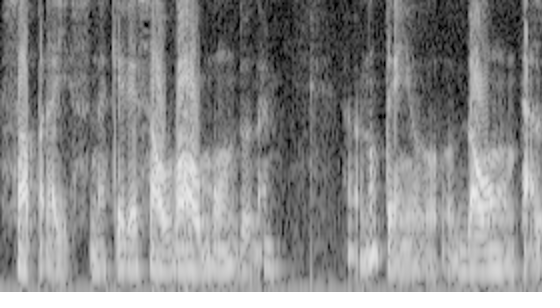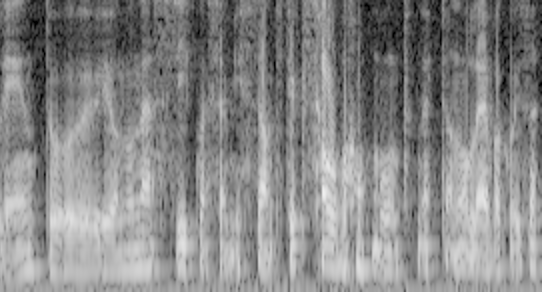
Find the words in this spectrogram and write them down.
Só para isso, né? Querer salvar o mundo, né? Eu não tenho dom, talento, eu não nasci com essa missão de ter que salvar o mundo, né? Então não leva a coisa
